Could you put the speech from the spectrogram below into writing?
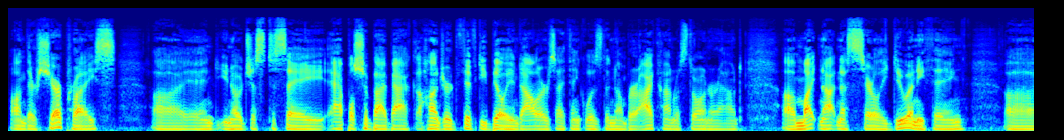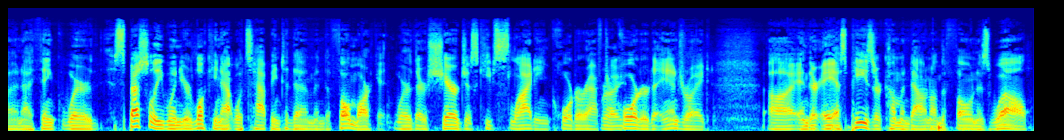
on their share price. Uh, and, you know, just to say Apple should buy back $150 billion, I think was the number Icahn was throwing around, might not necessarily do anything. Uh, and I think where, especially when you're looking at what's happening to them in the phone market, where their share just keeps sliding quarter after right. quarter to Android, uh, and their ASPs are coming down on the phone as well.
